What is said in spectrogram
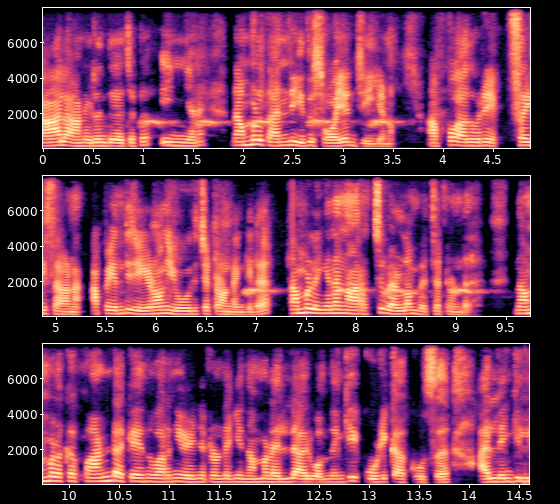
കാലാണേലും തേച്ചിട്ട് ഇങ്ങനെ നമ്മൾ തന്നെ ഇത് സ്വയം ചെയ്യണം. അപ്പോൾ അതൊരു എക്സസൈസാണ് അപ്പോൾ എന്ത് ചെയ്യണമെന്ന് ചോദിച്ചിട്ടുണ്ടെങ്കിൽ നമ്മളിങ്ങനെ നിറച്ച് വെള്ളം വെച്ചിട്ടുണ്ട്. നമ്മളൊക്കെ പണ്ടൊക്കെ എന്ന് പറഞ്ഞു കഴിഞ്ഞിട്ടുണ്ടെങ്കിൽ നമ്മളെല്ലാവരും ഒന്നെങ്കിൽ കുഴിക്കാക്കൂസ് അല്ലെങ്കിൽ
